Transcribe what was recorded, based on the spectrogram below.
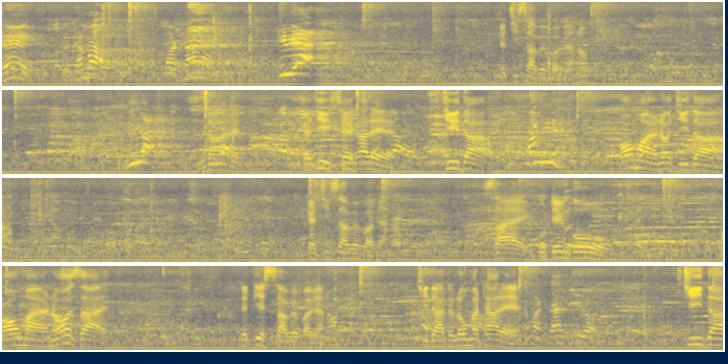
အေးသမ်းပါပါတန်းဒီပြကကြီးစားပဲပါဗျာနော်ဒီကဆိုင်ကကြီးဆယ်ထားတယ်ကြည်တာမင်းကောင်းပါရဲ့နော်ကြည်တာ ကကြီးစားပဲပါဗျာနော်ဆိုင်ကိုတင်ကိုကောင်းပါရဲ့နော်ဆိုင်လက်ပြစ်စားပဲပါဗျာနော်ကြည်တာတစ်လုံးမထားတယ်အမတန်းပြီးတော့ကြည်တာ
